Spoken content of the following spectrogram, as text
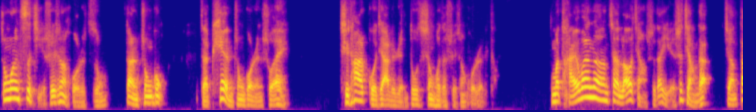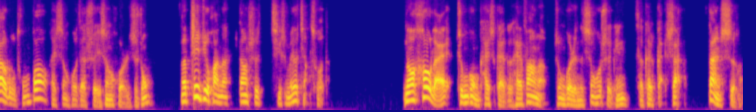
中国人自己水深火热之中，但是中共。在骗中国人说，哎，其他国家的人都生活在水深火热里头。那么台湾呢，在老蒋时代也是讲的，讲大陆同胞还生活在水深火热之中。那这句话呢，当时其实没有讲错的。那么后来中共开始改革开放了，中国人的生活水平才开始改善。但是哈，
